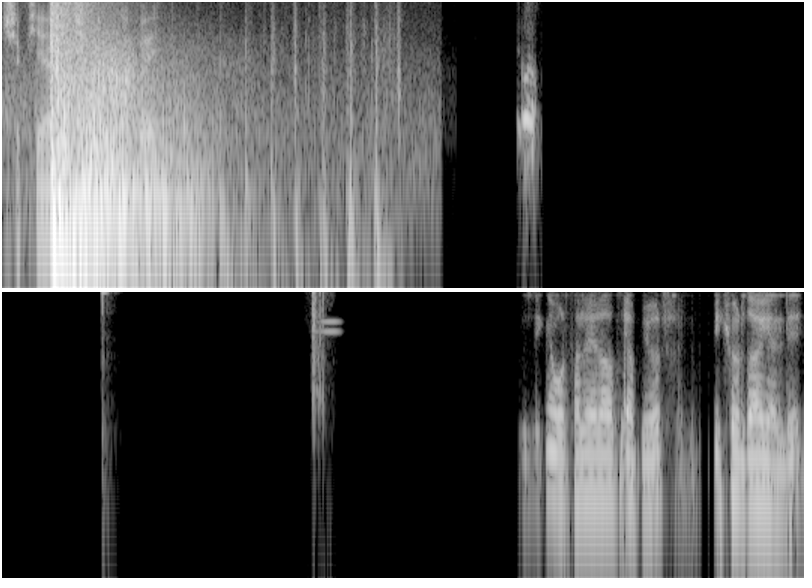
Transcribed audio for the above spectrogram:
Çık ya, çık amına koyayım. Bizlik ne ortalığı el altı yapıyor. Bir kör daha geldi.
